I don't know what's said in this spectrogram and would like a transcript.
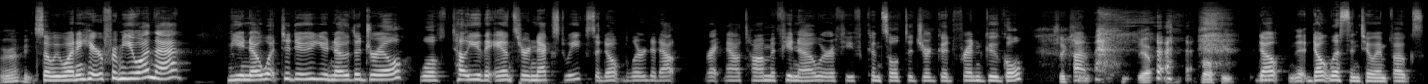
All right. So we want to hear from you on that. You know what to do. You know the drill. We'll tell you the answer next week. So don't blurt it out right now, Tom, if you know, or if you've consulted your good friend Google. Six Um, feet. Yep. Twelve feet. don't don't listen to him, folks.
